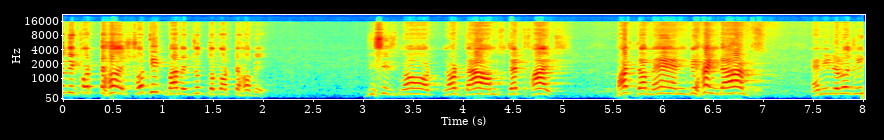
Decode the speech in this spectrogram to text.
যদি করতে হয়, সঠিকভাবে যুদ্ধ করতে হবে। This is not not the arms that fights but the man behind the arms an ideology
